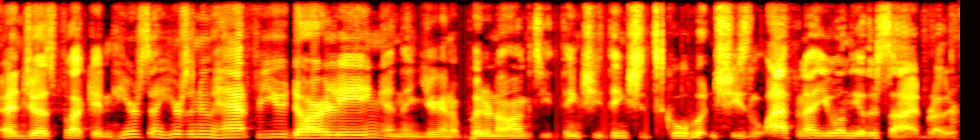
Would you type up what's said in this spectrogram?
and just fucking here's a here's a new hat for you, darling, and then you're gonna put it on because you think she thinks it's cool, and she's laughing at you on the other side, brother.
